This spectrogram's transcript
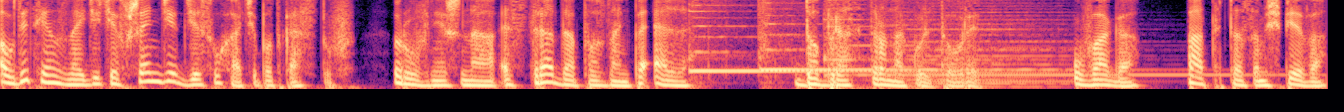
Audycję znajdziecie wszędzie, gdzie słuchacie podcastów. Również na estradapoznań.pl. Dobra strona kultury. Uwaga, Pat czasem śpiewa.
